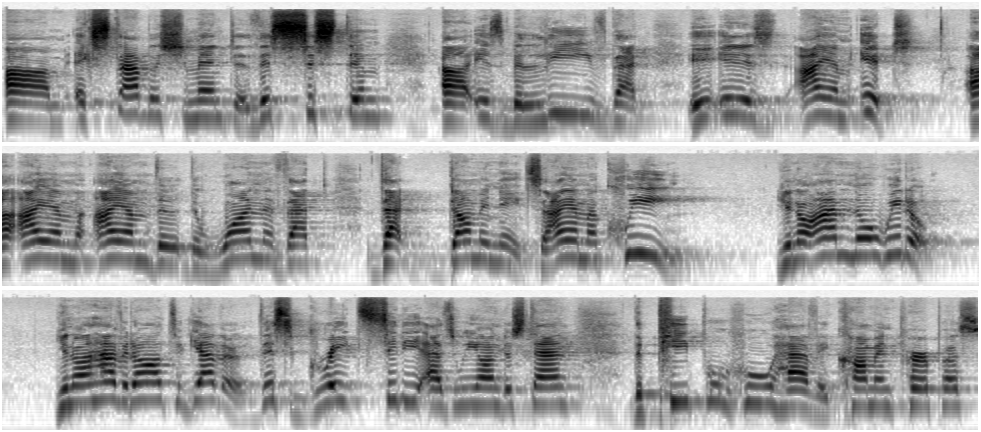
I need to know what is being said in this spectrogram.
um, establishment, this system uh, is believed that it is, I am it. Uh, I am, I am the, the one that, that dominates. I am a queen. You know, I'm no widow. You know, I have it all together. This great city, as we understand, the people who have a common purpose,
